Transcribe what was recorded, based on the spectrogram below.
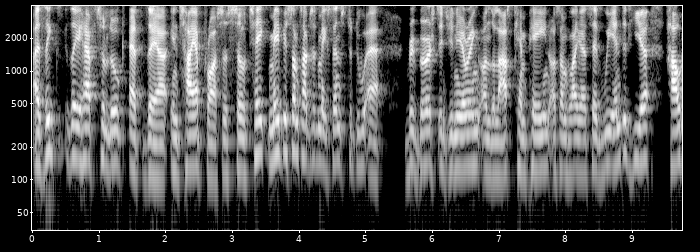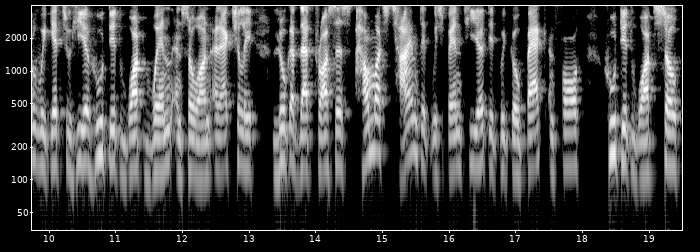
I think they have to look at their entire process. So, take maybe sometimes it makes sense to do a reversed engineering on the last campaign or something like I said. We ended here. How do we get to here? Who did what, when, and so on? And actually look at that process. How much time did we spend here? Did we go back and forth? Who did what. So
